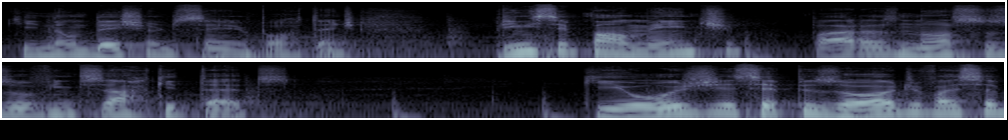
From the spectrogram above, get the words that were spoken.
que não deixam de ser importantes, principalmente para os nossos ouvintes arquitetos. Que hoje esse episódio vai ser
